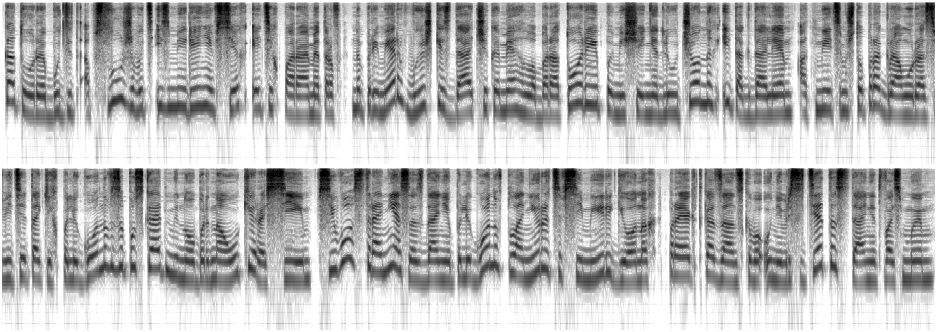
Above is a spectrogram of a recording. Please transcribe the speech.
которая будет обслуживать измерение всех этих параметров, например, вышки с датчиками, лаборатории, помещения для ученых и так далее. Отметим, что программу развития таких полигонов запускает Минобрнауки России. Всего в стране создание полигонов планируется в семи регионах. Проект Казанского университета станет восьмым.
